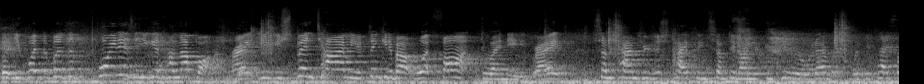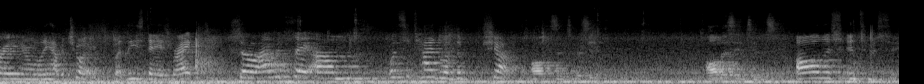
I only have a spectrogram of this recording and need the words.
But you, but the, but the point is that you get hung up on them, right? You, you spend time and you're thinking about what font do I need, right? Sometimes you're just typing something on your computer or whatever. With your typewriter, you don't really have a choice. But these days, right? So I would say, um, what's the title of the show? All this intimacy. All this intimacy. All this intimacy.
